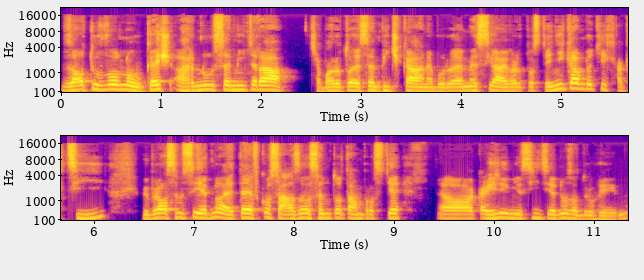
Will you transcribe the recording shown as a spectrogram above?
vzal tu volnou cash a hrnul se mi teda třeba do toho S&P nebo do MSCI World, prostě nikam do těch akcí. Vybral jsem si jedno ETF, sázel jsem to tam prostě každý měsíc jedno za druhým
